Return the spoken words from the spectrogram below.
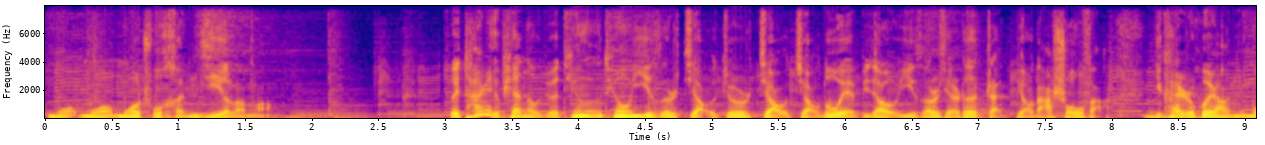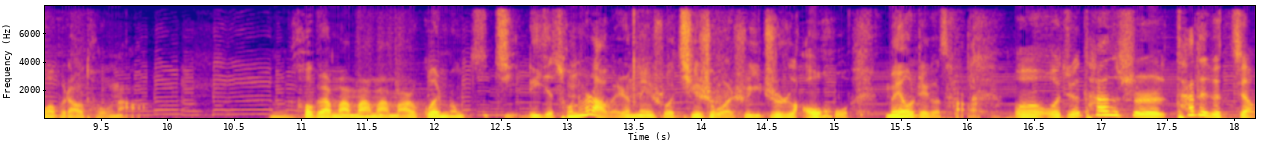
磨磨磨出痕迹了嘛。所以他这个片子我觉得挺有挺有意思的，角就是角角度也比较有意思，而且是他的展表达手法，一开始会让你摸不着头脑，嗯后边慢慢慢慢观众自己理解，从头到尾人没说，其实我是一只老虎，没有这个词儿。我我觉得他是他这个讲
